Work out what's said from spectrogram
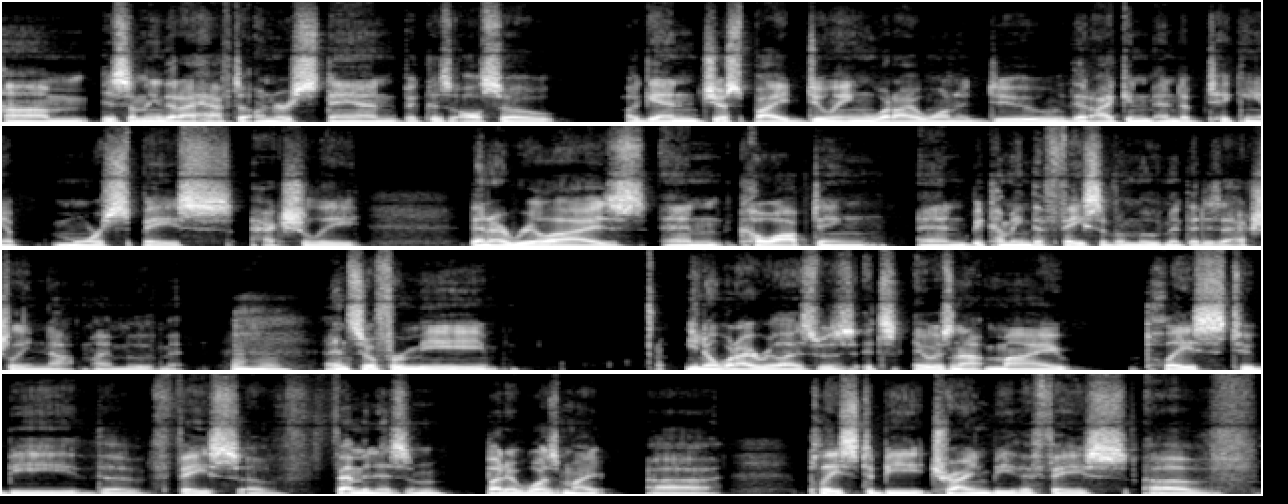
um, is something that I have to understand because also, again, just by doing what I want to do, that I can end up taking up more space actually than I realize and co opting and becoming the face of a movement that is actually not my movement. And so for me, you know what I realized was it's it was not my place to be the face of feminism, but it was my uh, place to be try and be the face of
